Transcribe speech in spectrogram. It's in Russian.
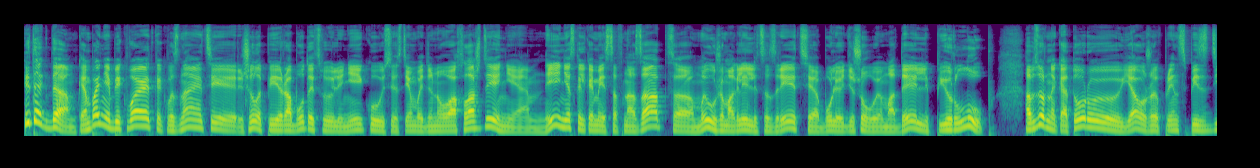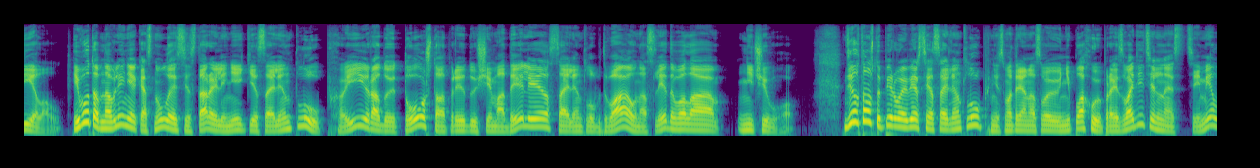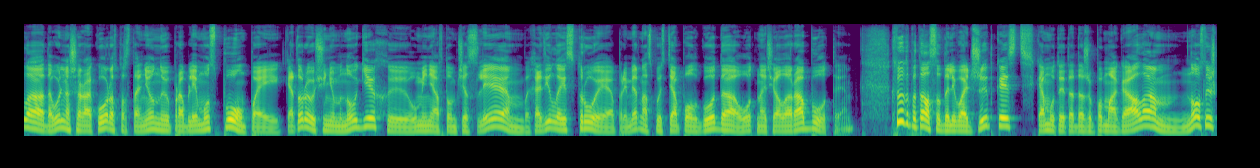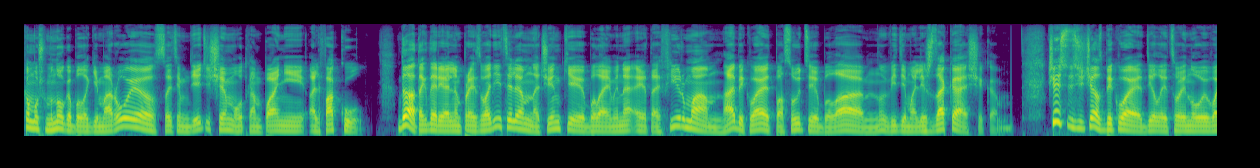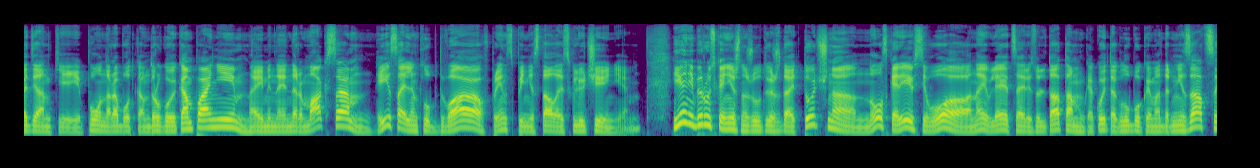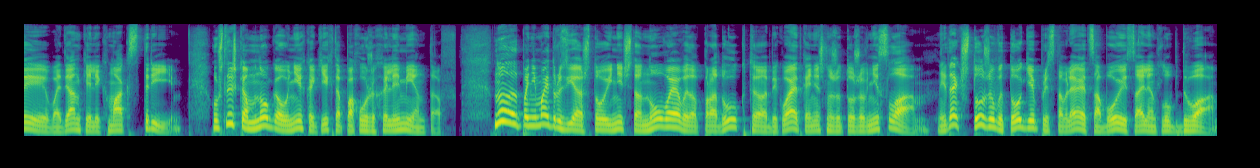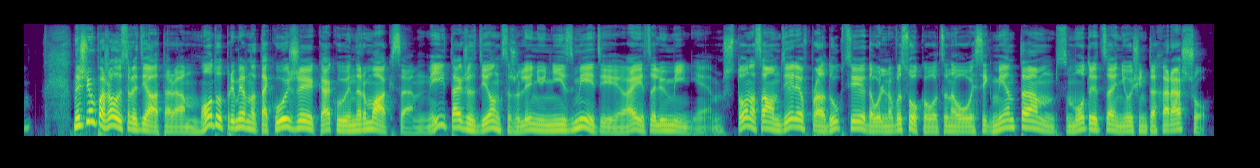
Итак, да, компания Be Quiet, как вы знаете, решила переработать свою линейку систем водяного охлаждения, и несколько месяцев назад э, мы уже могли лицезреть более дешевую модель Pure Loop, обзор на которую я уже в принципе сделал. И вот обновление коснулось и старой линейки Silent Loop, и радует то, что от предыдущей модели Silent Loop 2 унаследовала ничего. Дело в том, что первая версия Silent Loop, несмотря на свою неплохую производительность, имела довольно широко распространенную проблему с помпой, которая очень у многих, и у меня в том числе, выходила из строя примерно спустя полгода от начала работы. Кто-то пытался доливать жидкость, кому-то это даже помогало, но слишком уж много было геморроя с этим детищем от компании Alpha Cool. Да, тогда реальным производителем начинки была именно эта фирма, а Be Quiet, по сути, была, ну, видимо, лишь заказчиком. К счастью, сейчас Be Quiet делает свои новые водянки по наработкам другой компании, а именно Enermax, и Silent Loop 2, в принципе, не стало исключением. Я не берусь, конечно же, утверждать точно, но, скорее всего, она является результатом какой-то глубокой модернизации водянки Lickmax 3. Уж слишком много у них каких-то похожих элементов. Но надо понимать, друзья, что и нечто новое в этот продукт Be Quiet, конечно же, тоже внесла. Итак, что же в итоге представляет собой Silent Loop 2. Начнем, пожалуй, с радиатора. Он тут примерно такой же, как у Enermax, и также сделан, к сожалению, не из меди, а из алюминия, что на самом деле в продукте довольно высокого ценового сегмента смотрится не очень-то хорошо.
